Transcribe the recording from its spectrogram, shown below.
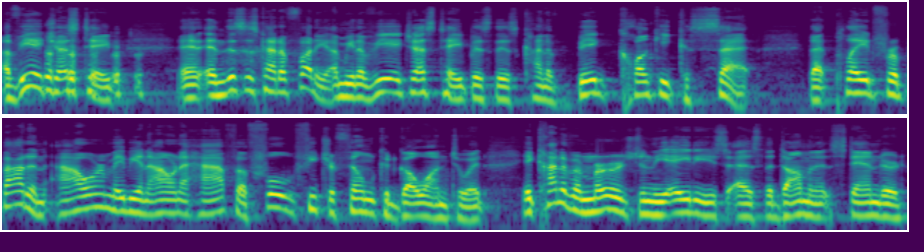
A VHS tape, and, and this is kind of funny. I mean, a VHS tape is this kind of big clunky cassette that played for about an hour, maybe an hour and a half. A full feature film could go onto it. It kind of emerged in the 80s as the dominant standard.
